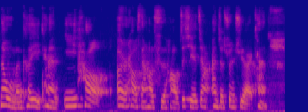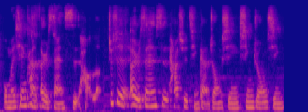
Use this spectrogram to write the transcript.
那我们可以看一号。二号、三三号、四号这些，这样按着顺序来看，我们先看二三四好了。就是二三四，它是情感中心、心中心，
